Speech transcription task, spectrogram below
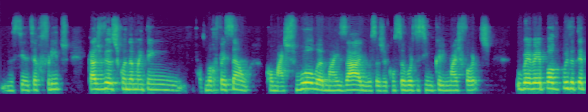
na ciência referidos, que às vezes quando a mãe tem uma refeição com mais cebola, mais alho, ou seja, com sabores assim um bocadinho mais fortes, o bebê pode depois até,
